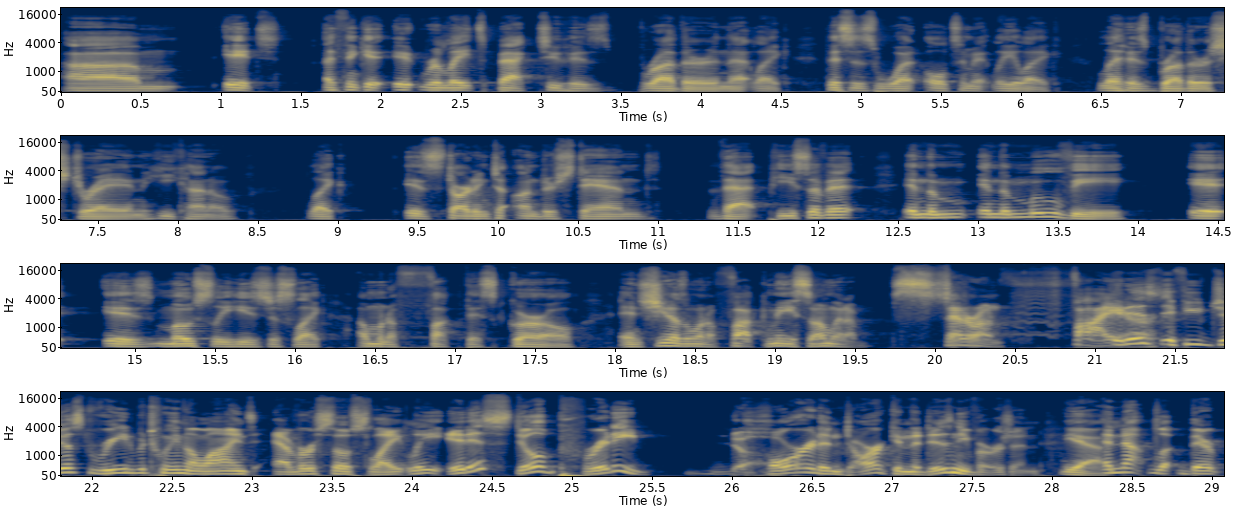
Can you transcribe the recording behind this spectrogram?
um it I think it, it relates back to his brother and that like this is what ultimately like led his brother astray and he kind of like is starting to understand that piece of it. In the in the movie it is mostly he's just like i'm gonna fuck this girl and she doesn't want to fuck me so i'm gonna set her on fire. It is if you just read between the lines ever so slightly, it is still pretty horrid and dark in the Disney version. Yeah. and not there.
